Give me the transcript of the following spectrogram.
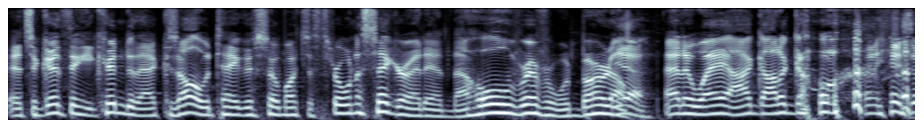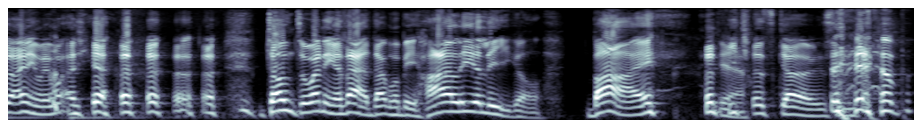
it's a good thing you couldn't do that because all it would take is so much as throwing a cigarette in. The whole river would burn up. Yeah. Anyway, I gotta go. so anyway, what- yeah. don't do any of that. That would be highly illegal. Bye. Yeah. he just goes. Yep.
